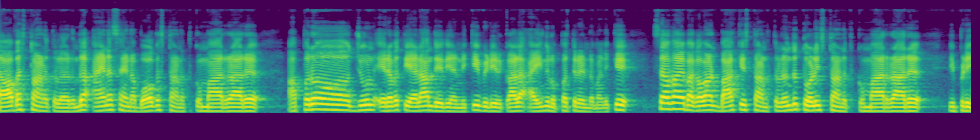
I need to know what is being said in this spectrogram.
லாபஸ்தானத்திலிருந்து அயனசயன போகஸ்தானத்துக்கு மாறுறாரு. அப்புறம் ஜூன் இருபத்தி ஏழாம் தேதி அன்னைக்கு விடியற்கால ஐந்து முப்பத்தி ரெண்டு மணிக்கு செவ்வாய் பகவான் பாகிஸ்தானத்திலிருந்து தொழிற்ஸ்தானத்துக்கு மாறுறாரு. இப்படி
